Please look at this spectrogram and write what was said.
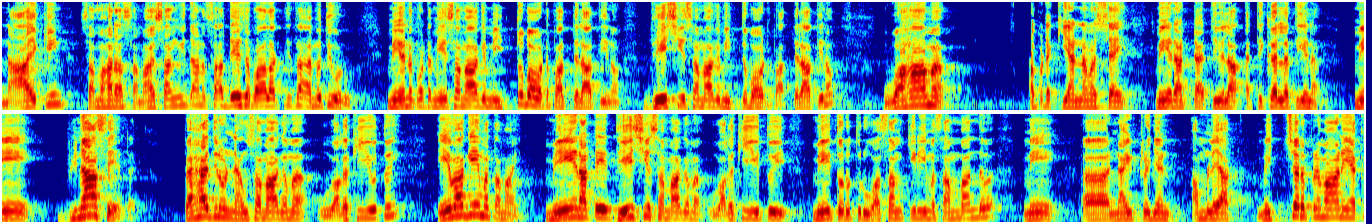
නායකින් සමහරක් සමාජ සංවිධාන සහ දේශපාලඥ සහ ඇමතිවරු. මේ වෙනකොට මේ සමාගම ඉත්තු බවට පත් වෙලා තිනවා දේශීය සමාගම ඉත්තු බවට පත් වෙලා තිනවා වහාම අපිට කියන්න අවශ්‍යයි මේ රට්ට ඇති වෙලා ඇති කරලා තියෙන මේ විනාශයට පැහැදිලි නැව් සමාගම වගකිය යුතුයි. ඒ වගේම තමයි මේ රටේ දේශීය සමාගම වගකිය යුතුයි. මේ තොරතුරු වසම් කිරීම සම්බන්ධව මේ නයිට්‍රජන් අම්ලයක් මෙච්චර ප්‍රමාණයක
